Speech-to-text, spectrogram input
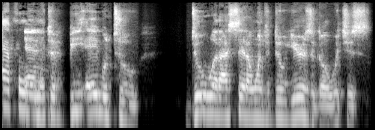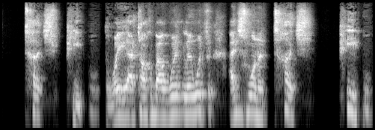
Absolutely. And to be able to do what I said I wanted to do years ago, which is touch people. The way I talk about Wentland Winfield, I just want to touch people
